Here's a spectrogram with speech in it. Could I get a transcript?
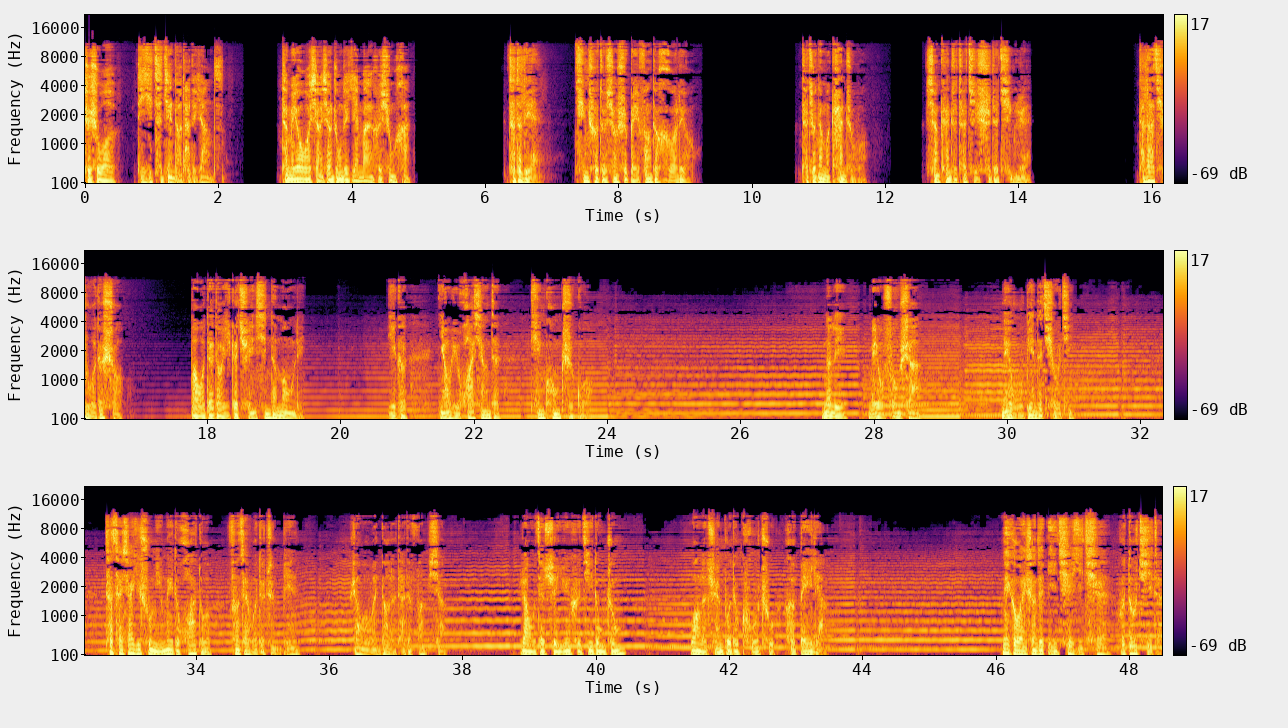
这是我第一次见到他的样子，他没有我想象中的野蛮和凶悍。他的脸清澈的像是北方的河流，他就那么看着我，像看着他几世的情人。他拉起我的手，把我带到一个全新的梦里，一个鸟语花香的天空之国。那里没有风沙，没有无边的囚禁。他采下一束明媚的花朵，放在我的枕边，让我闻到了它的芳香，让我在眩晕和激动中忘了全部的苦楚和悲凉。那个晚上的一切一切，我都记得。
